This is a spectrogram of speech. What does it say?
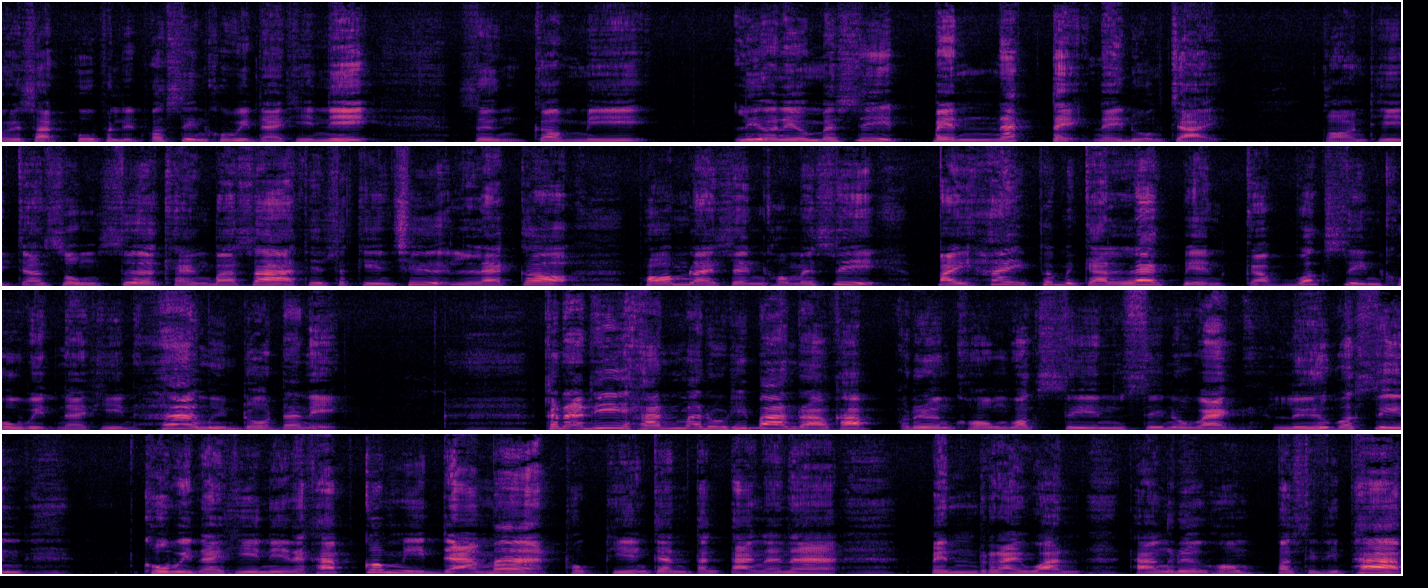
บริษัทผู้ผลิตวัคซีนโควิด -19 นี้ ซึ่งก็มีลีโอเนลเมสซี่เป็นนักเตะในดวงใจ ก่อนที่จะส่งเสื้อแข่งบาร์ซ่าที่สกรีนชื่อ และก็พร้อมลายเซ็นของเมสซี่ไปให้เพื่อเป็นการแลกเปลี่ยนกับวัคซีนโควิด -19 50,000 โดสนั่นเองขณะที่หันมาดูที่บ้านเราครับ เรื่องของวัคซีนซีโนแวคหรือวัคซีน โควิด -19 นี้นะครับ ก็มีดราม่าถกเถียงกันต่างๆ นานา เป็นรายวัน ทั้งเรื่องของประสิทธิภาพ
